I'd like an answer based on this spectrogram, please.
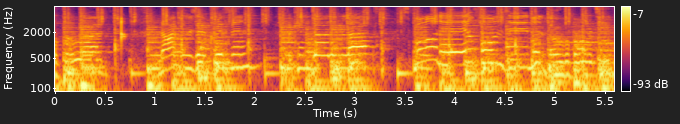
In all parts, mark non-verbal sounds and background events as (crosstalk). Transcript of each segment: Night who's a griffin, the king darling laugh. Spawn elf in a logo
